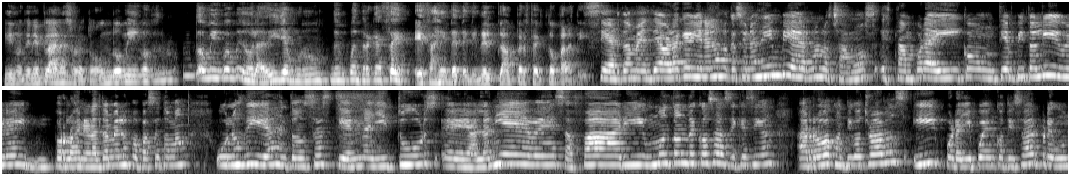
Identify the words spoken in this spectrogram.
y no tiene planes, sobre todo un domingo. Un domingo es medio ladilla, uno no encuentra qué hacer. Esa gente te tiene el plan perfecto para ti. Ciertamente, ahora que vienen las vacaciones de invierno, los chamos están por ahí con un tiempito libre y por lo general también los papás se toman unos días, entonces tienen allí tours eh, a la nieve, safari, un montón de cosas, así que sigan arroba contigo travels y por allí pueden cotizar, preguntar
